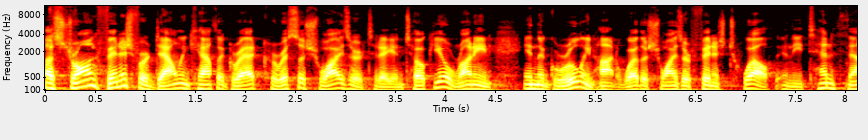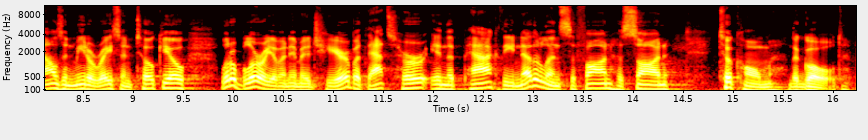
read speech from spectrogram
A strong finish for Dowling Catholic grad Karissa Schweizer today in Tokyo, running in the grueling hot weather. Schweizer finished 12th in the 10,000 meter race in Tokyo. Little blurry of an image here, but that's her in the pack. The Netherlands' Sifan Hassan took home the gold.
